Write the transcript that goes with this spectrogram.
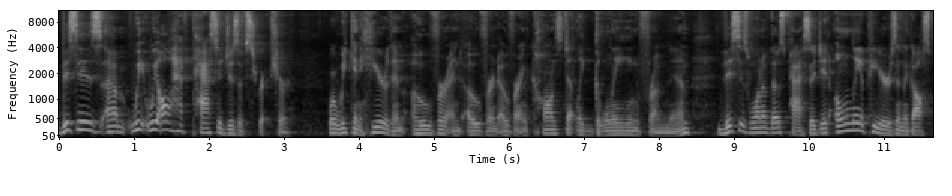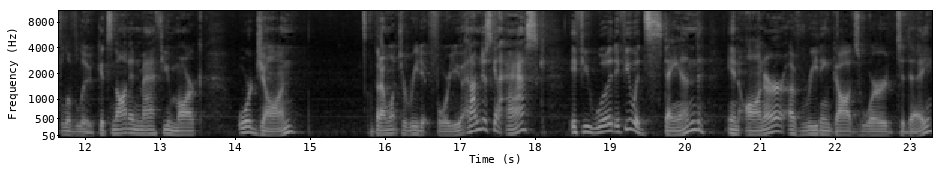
This is, um, we, we all have passages of Scripture where we can hear them over and over and over and constantly glean from them. This is one of those passages. It only appears in the Gospel of Luke. It's not in Matthew, Mark, or John, but I want to read it for you. And I'm just going to ask if you would, if you would stand in honor of reading God's word today.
